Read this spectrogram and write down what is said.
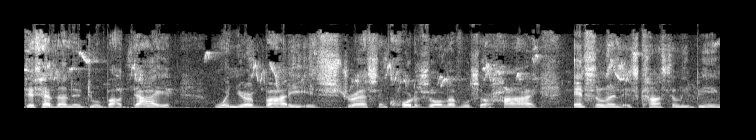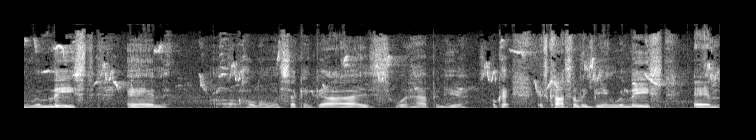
this has nothing to do about diet, when your body is stressed and cortisol levels are high, insulin is constantly being released and uh, hold on one second, guys. What happened here? Okay, it's constantly being released, and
